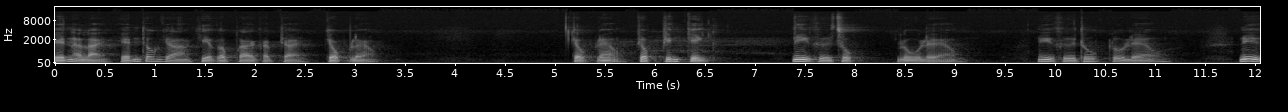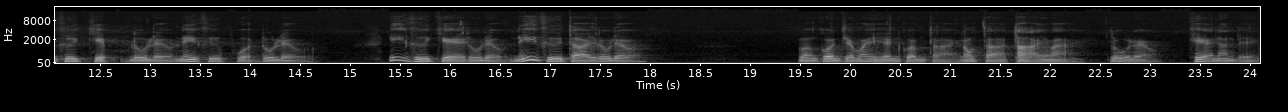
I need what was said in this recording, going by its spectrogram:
เห็นอะไร เห็นทุกอย่างเกี่ยวกับกายกับใจ จบแล้ว จบแล้ว จบจริง ๆ นี่คือสุขรู้แล้ว นี่คือทุกข์รู้แล้ว นี่คือเจ็บรู้แล้ว นี่คือปวดรู้แล้ว นี่คือแก่รู้แล้ว นี่คือตายรู้แล้วบางคนจะไม่เห็นความตายน้องตาตายมา รู้แล้ว แค่นั้นเอง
